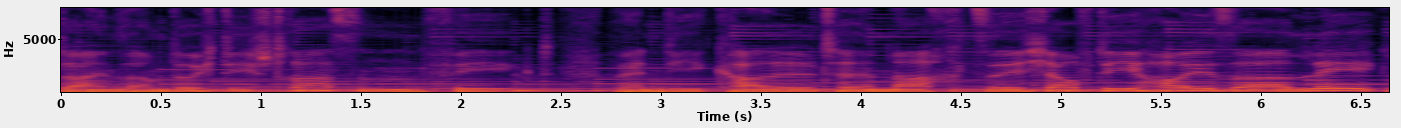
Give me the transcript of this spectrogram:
Nacht einsam durch die Straßen fegt, wenn die kalte Nacht sich auf die Häuser legt,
